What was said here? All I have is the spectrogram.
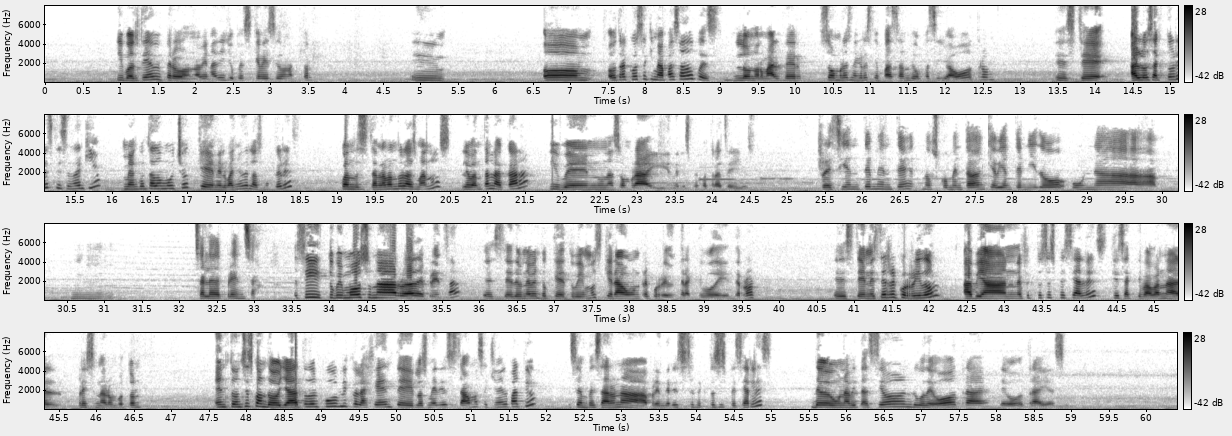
Y volteé, pero no había nadie, yo pensé que había sido un actor. Um, otra cosa que me ha pasado, pues lo normal, ver sombras negras que pasan de un pasillo a otro. Este, a los actores que están aquí, me han contado mucho que en el baño de las mujeres, cuando se están lavando las manos, levantan la cara y ven una sombra ahí en el espejo atrás de ellos. Recientemente nos comentaban que habían tenido una mm, sala de prensa. Sí, tuvimos una rueda de prensa este, de un evento que tuvimos que era un recorrido interactivo de terror. Este, en este recorrido habían efectos especiales que se activaban al presionar un botón. Entonces cuando ya todo el público, la gente, los medios estábamos aquí en el patio, se empezaron a aprender esos efectos especiales de una habitación, luego de otra, de otra y así.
